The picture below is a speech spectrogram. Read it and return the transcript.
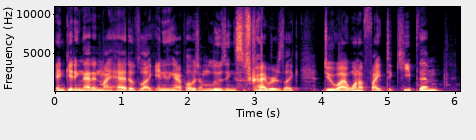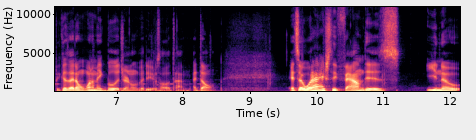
and getting that in my head of like anything I publish, I'm losing subscribers. Like, do I want to fight to keep them? Because I don't want to make bullet journal videos all the time. I don't. And so what I actually found is, you know,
